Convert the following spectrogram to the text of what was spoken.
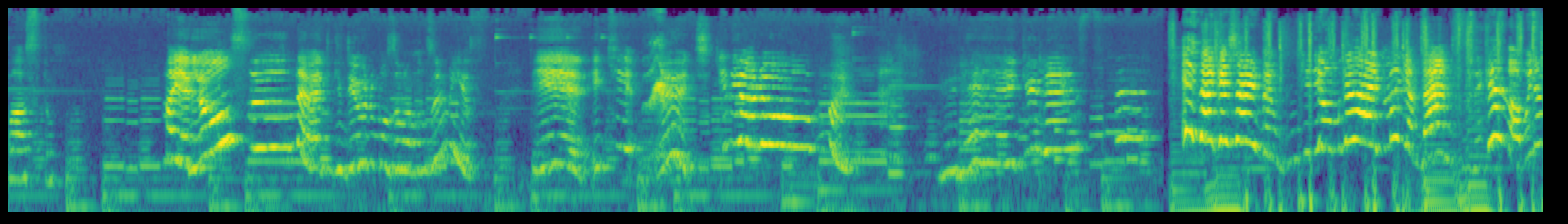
bastım. Hayırlı olsun. Evet gidiyorum o zaman hazır mıyız? Bir, iki, üç. Gidiyorum. güle güle. Evet arkadaşlar benim gidiyorum bu kadardı. Umarım beğenmişsinizdir. Kanalıma abone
